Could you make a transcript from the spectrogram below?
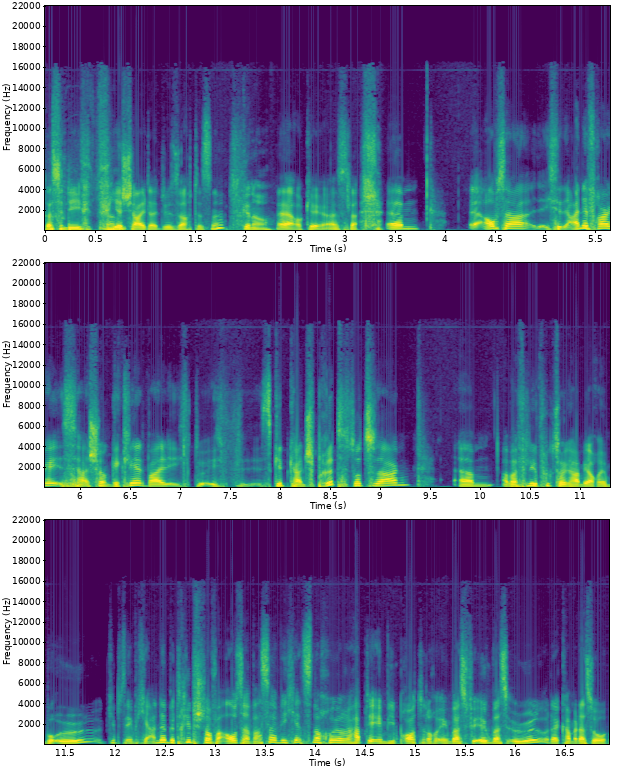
Das sind die vier Dann- Schalter, die du sagtest, ne? Genau. Ja, okay, alles klar. Ähm, äh, außer, ich, eine Frage ist ja schon geklärt, weil ich, ich, es gibt keinen Sprit sozusagen. Ähm, aber viele Flugzeuge haben ja auch irgendwo Öl. Gibt es irgendwelche anderen Betriebsstoffe außer Wasser, wie ich jetzt noch höre? Habt ihr irgendwie, braucht ihr noch irgendwas für irgendwas Öl oder kann man das so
